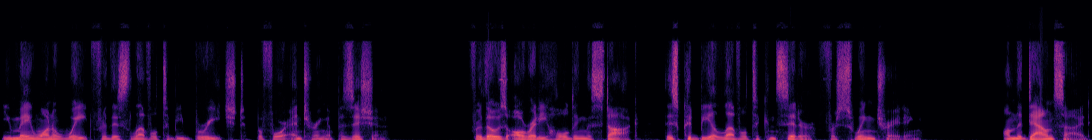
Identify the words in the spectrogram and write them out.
you may want to wait for this level to be breached before entering a position. For those already holding the stock, this could be a level to consider for swing trading. On the downside,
